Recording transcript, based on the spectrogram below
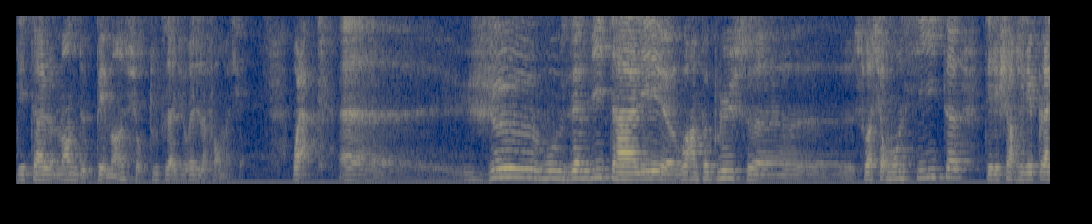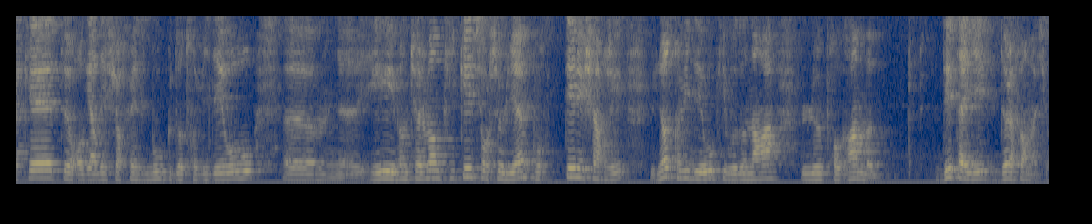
d'étalement de paiement sur toute la durée de la formation. Voilà. Je vous invite à aller euh, voir un peu plus, euh, soit sur mon site, télécharger les plaquettes, regarder sur Facebook d'autres vidéos euh, et éventuellement cliquer sur ce lien pour télécharger une autre vidéo qui vous donnera le programme détaillé de la formation.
